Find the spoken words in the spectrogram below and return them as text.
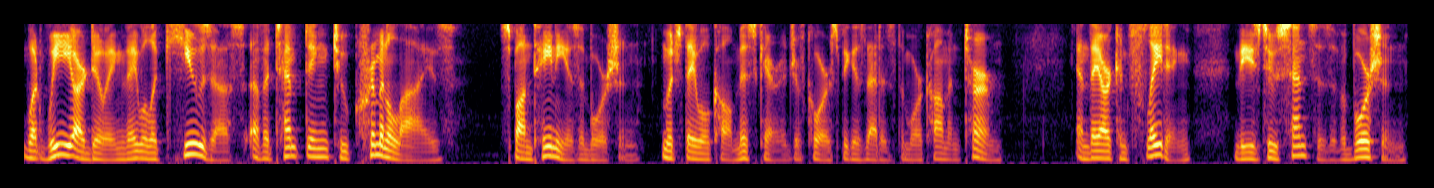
what we are doing, they will accuse us of attempting to criminalize spontaneous abortion, which they will call miscarriage, of course, because that is the more common term. And they are conflating these two senses of abortion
